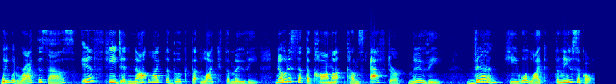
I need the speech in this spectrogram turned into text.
We would write this as if he did not like the book but liked the movie, notice that the comma comes after movie, then he will like the musical.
